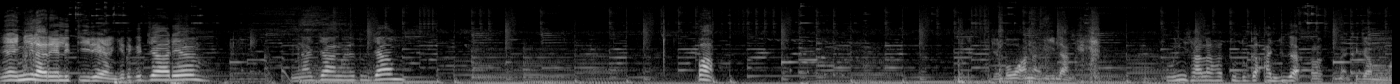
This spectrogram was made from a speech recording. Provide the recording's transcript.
Ya inilah realiti dia kan. Kita kejar dia. Menajang satu jam. Pak. Dia bawa anak dia hilang. Oh, ini salah satu dugaan juga kalau nak kejar mama.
